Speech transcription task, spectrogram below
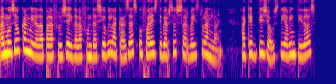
El Museu Can Miró de Palafrugell de la Fundació Vilacases ofereix diversos serveis durant l'any. Aquest dijous, dia 22,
